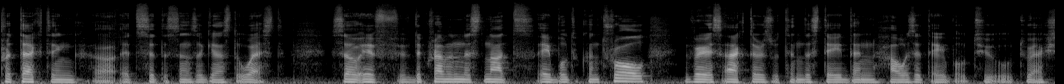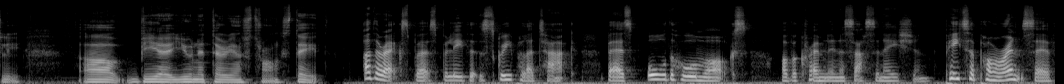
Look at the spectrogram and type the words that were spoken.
protecting uh, its citizens against the West. So if, if the Kremlin is not able to control various actors within the state, then how is it able to, to actually uh, be a unitary and strong state? Other experts believe that the Skripal attack bears all the hallmarks of a Kremlin assassination. Peter Pomerantsev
